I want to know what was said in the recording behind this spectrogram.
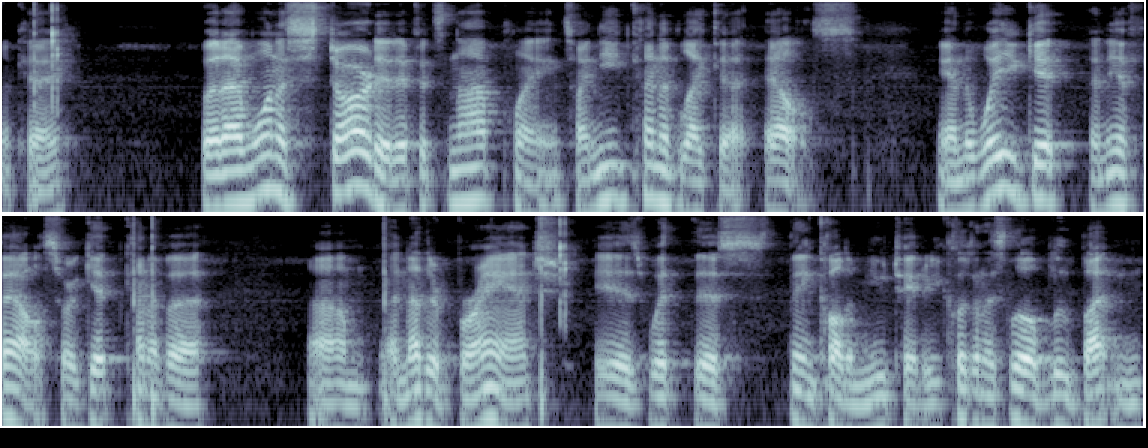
Okay, but I want to start it if it's not playing. So I need kind of like a else. And the way you get an if else or get kind of a um, another branch is with this thing called a mutator. You click on this little blue button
